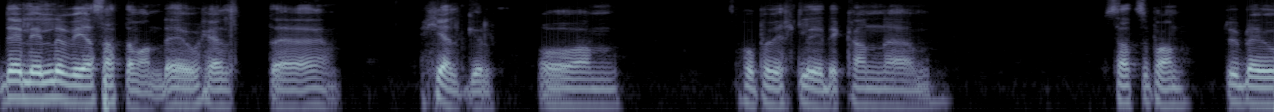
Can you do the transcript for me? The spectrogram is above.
Det lille vi har sett av han, det er jo helt, eh, helt gull. Og um, håper virkelig de kan um, satse på han. Du ble jo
